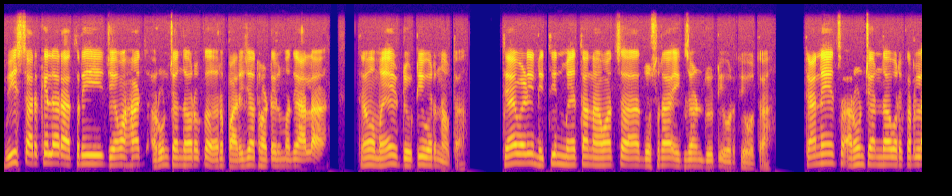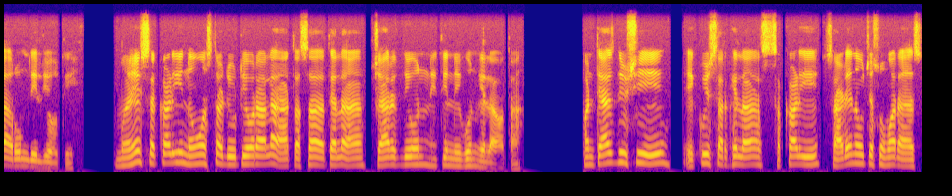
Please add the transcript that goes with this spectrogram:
वीस तारखेला रात्री जेव्हा हा अरुण चंदावरकर पारिजात हॉटेलमध्ये आला तेव्हा महेश ड्युटीवर नव्हता. त्यावेळी नितीन मेहता नावाचा दुसरा एक जण ड्युटीवरती होता. त्यानेच अरुण चंदावरकरला रूम दिली होती. महेश सकाळी नऊ वाजता ड्युटीवर आला तसा त्याला चार्ज देऊन नितीन निघून गेला होता. पण त्याच दिवशी एकवीस तारखेला सकाळी साडेनऊच्या सुमारास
